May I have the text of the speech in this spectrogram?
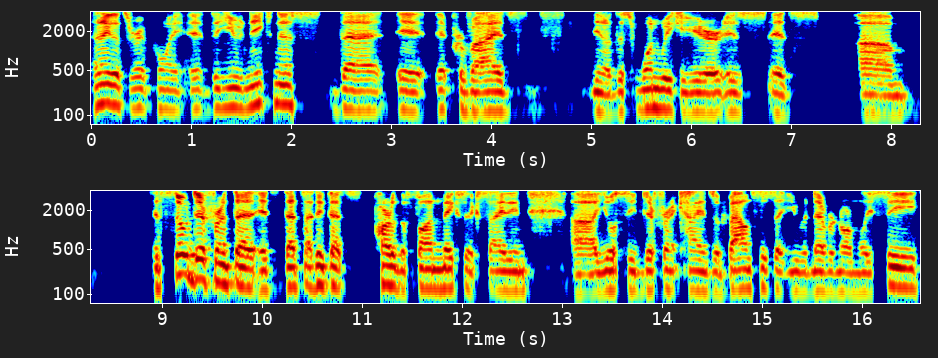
i think that's a great point it, the uniqueness that it it provides you know this one week a year is it's um it's so different that it's that's I think that's part of the fun makes it exciting. Uh, you'll see different kinds of bounces that you would never normally see.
